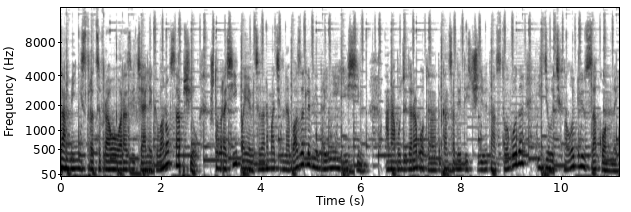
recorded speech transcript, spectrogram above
Замминистра цифрового развития Олег Иванов сообщил, что в России появится нормативная база для внедрения eSIM. Она будет доработана до конца 2019 года и сделает технологию законной.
